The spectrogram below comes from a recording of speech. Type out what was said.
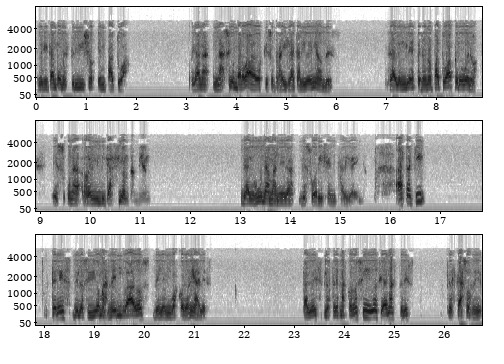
en el que canta un estribillo en patois. Rihanna nació en Barbados, que es otra isla caribeña donde se habla inglés, pero no patois, pero bueno, es una reivindicación también de alguna manera de su origen caribeño. Hasta aquí tres de los idiomas derivados de lenguas coloniales. Tal vez los tres más conocidos y además tres, tres casos de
